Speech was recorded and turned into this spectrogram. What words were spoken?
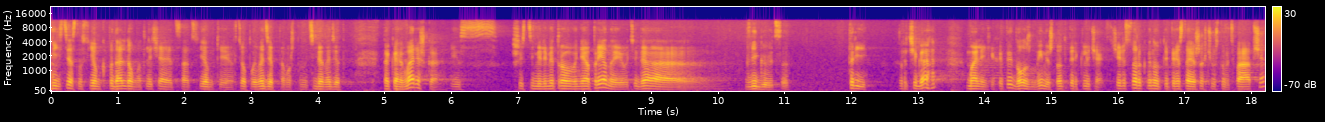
Естественно, съемка подо льдом отличается от съемки в теплой воде, потому что на тебе надет такая варежка из 6-миллиметрового неопрена, и у тебя двигаются три рычага маленьких, и ты должен ими что-то переключать. Через 40 минут ты перестаешь их чувствовать вообще,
